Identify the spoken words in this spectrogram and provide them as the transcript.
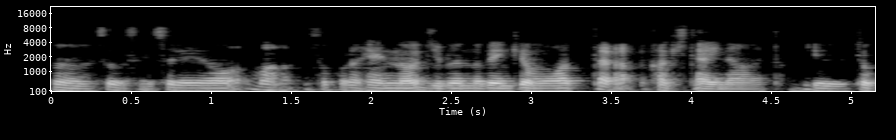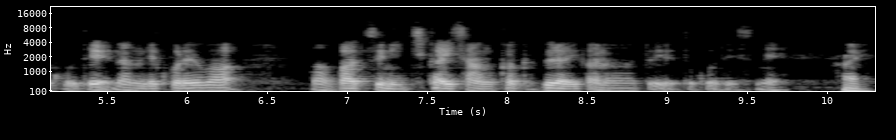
うん、そうですね。それを、まあ、そこら辺の自分の勉強も終わったら書きたいな、というところで、なのでこれは、まあ、×に近い三角ぐらいかな、というところですね。はい。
